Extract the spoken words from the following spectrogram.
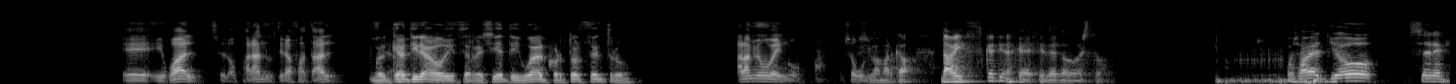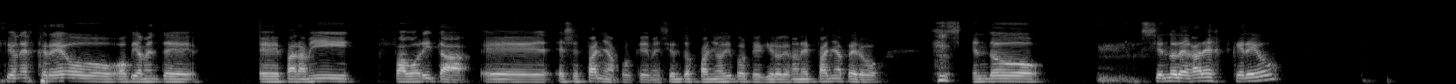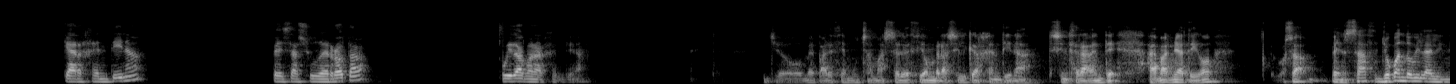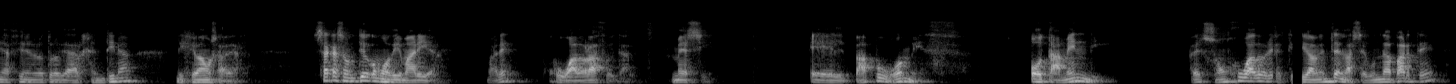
Eh, igual, se lo paran, lo tira fatal. el que ha tirado, dice R7, igual, por todo el centro. Ahora mismo vengo. Pues lo ha marcado. David, ¿qué tienes que decir de todo esto? Pues a ver, yo selecciones creo, obviamente, eh, para mí favorita eh, es España, porque me siento español y porque quiero que gane España, pero siendo, siendo legales, creo que Argentina, pese a su derrota, cuida con Argentina. Yo me parece mucha más selección Brasil que Argentina, sinceramente. Además, mira, te digo, o sea, pensad, yo cuando vi la alineación el otro día de Argentina, dije, vamos a ver, sacas a un tío como Di María, ¿vale? Jugadorazo y tal. Messi. El Papu Gómez. Otamendi. A ver, son jugadores, efectivamente, en la segunda parte,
